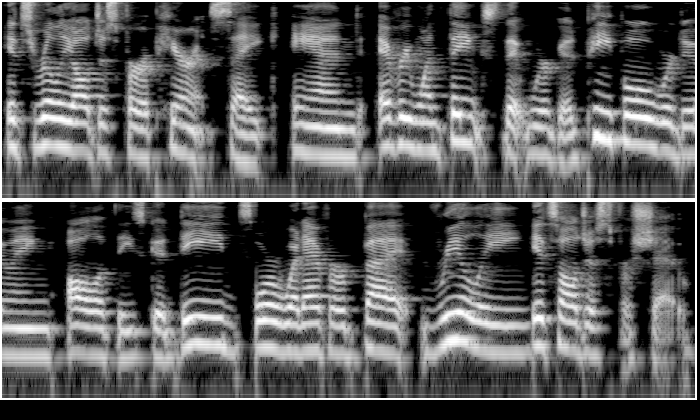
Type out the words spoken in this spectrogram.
It's really all just for appearance sake. And everyone thinks that we're good people. We're doing all of these good deeds or whatever, but really it's all just for show.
